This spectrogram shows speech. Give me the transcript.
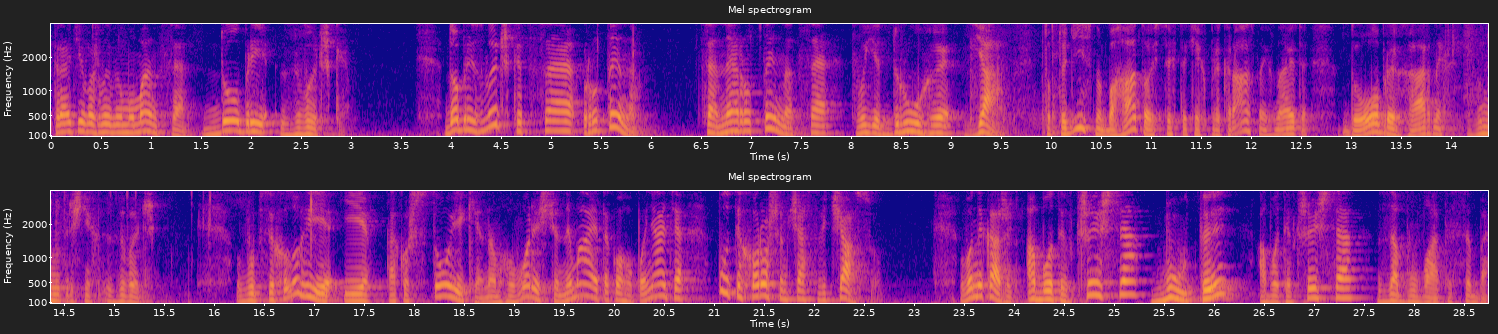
третій важливий момент це добрі звички. Добрі звички це рутина. Це не рутина, це твоє друге я. Тобто дійсно багато ось цих таких прекрасних, знаєте, добрих, гарних внутрішніх звичок. В психології і також стоїки нам говорять, що немає такого поняття бути хорошим час від часу. Вони кажуть, або ти вчишся бути, або ти вчишся забувати себе.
